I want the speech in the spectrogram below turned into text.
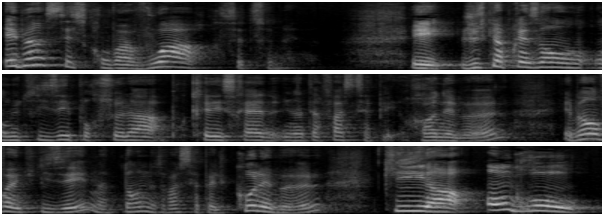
Eh bien c'est ce qu'on va voir cette semaine. Et jusqu'à présent on utilisait pour cela, pour créer des threads, une interface qui s'appelait Runnable. Eh bien on va utiliser maintenant une interface qui s'appelle Callable qui a en gros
